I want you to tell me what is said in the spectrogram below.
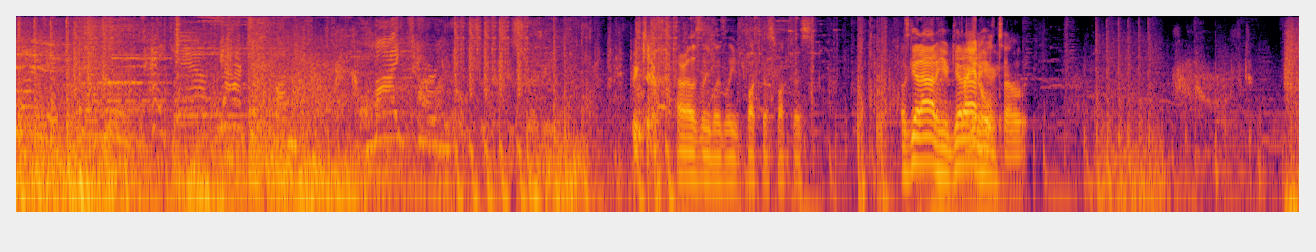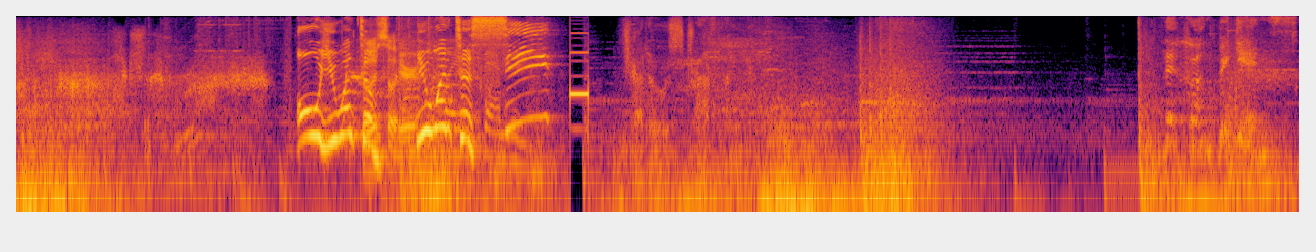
Blinded. Take it out. You had your fun. My turn. Be careful. Alright, let's leave, let's leave. Fuck this, fuck this. Let's get out of here, get I out of here. out. Oh, you went to Billy's still here. You went to C? Shadows traveling. The hunt begins.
